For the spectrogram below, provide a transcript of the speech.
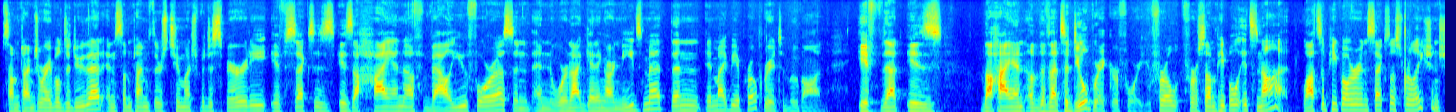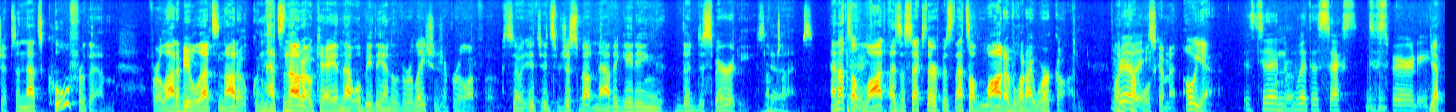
sometimes we're able to do that, and sometimes there's too much of a disparity. If sex is, is a high enough value for us, and, and we're not getting our needs met, then it might be appropriate to move on. If that is the high end of that's a deal breaker for you. For for some people, it's not. Lots of people are in sexless relationships, and that's cool for them. For a lot of people, that's not okay. That's not okay, and that will be the end of the relationship for a lot of folks. So it, it's just about navigating the disparity sometimes, and that's a lot. As a sex therapist, that's a lot of what I work on when Really? couples come in. Oh yeah. It's dealing mm-hmm. with a sex mm-hmm. disparity. Yep.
